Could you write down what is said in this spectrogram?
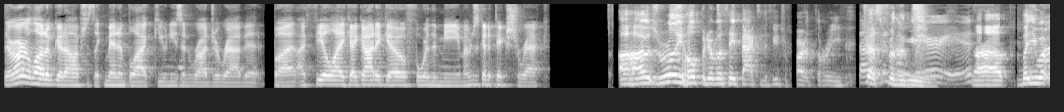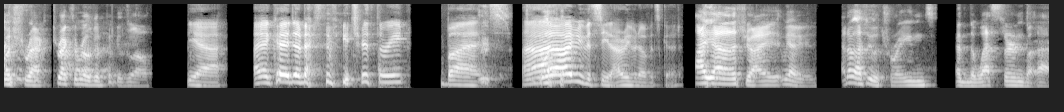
there are a lot of good options like Men in Black, Goonies, and Roger Rabbit. But I feel like I gotta go for the meme. I'm just gonna pick Shrek. Uh, I was really hoping you were going to take Back to the Future Part Three That just for the been meme. Uh, but you went with Shrek. Shrek's a real good pick as well. Yeah, I could have done Back to the Future three, but uh, I haven't even seen it. I don't even know if it's good. I yeah, that's true. I we haven't. even- I know that's to do with trains and the western, but uh,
